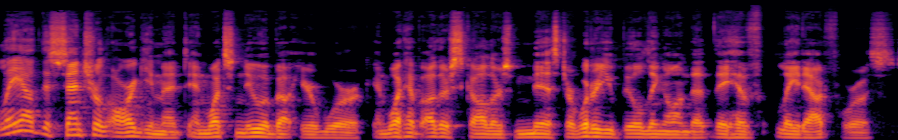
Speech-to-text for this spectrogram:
lay out the central argument and what's new about your work and what have other scholars missed or what are you building on that they have laid out for us?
